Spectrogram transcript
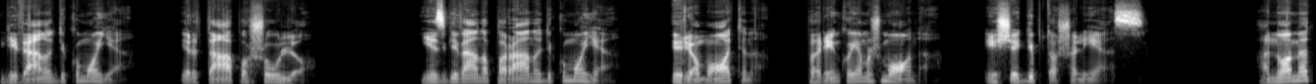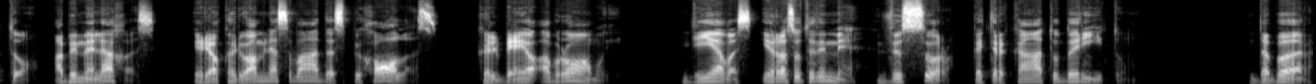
gyveno dikumoje ir tapo šauliu. Jis gyveno Parano dikumoje ir jo motina parinko jam žmoną iš Egipto šalies. Anuo metu Abimelechas ir jo kariuomenės vadas Picholas kalbėjo Abromui. Dievas yra su tavimi visur, kad ir ką tu darytum. Dabar,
